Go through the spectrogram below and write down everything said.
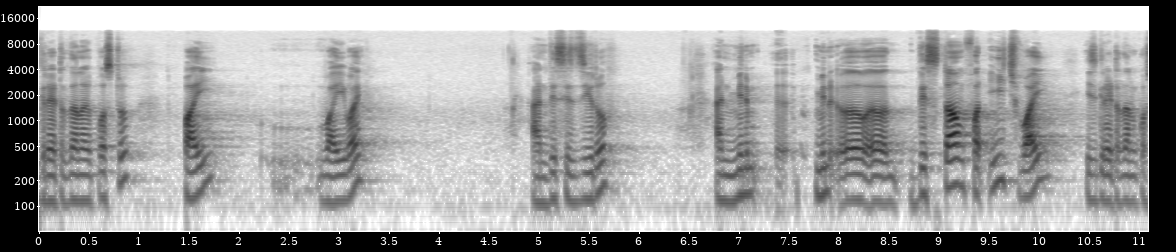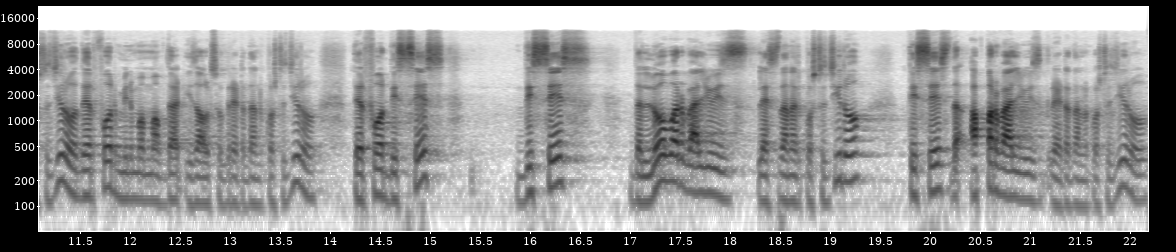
greater than or equals to pi yy and this is 0 and minim, uh, min, uh, this term for each y is greater than or equals to 0 therefore minimum of that is also greater than or equals to 0. Therefore this says this says the lower value is less than or equals to 0 this says the upper value is greater than or equal to 0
